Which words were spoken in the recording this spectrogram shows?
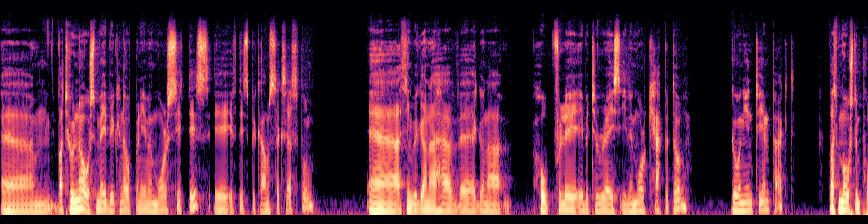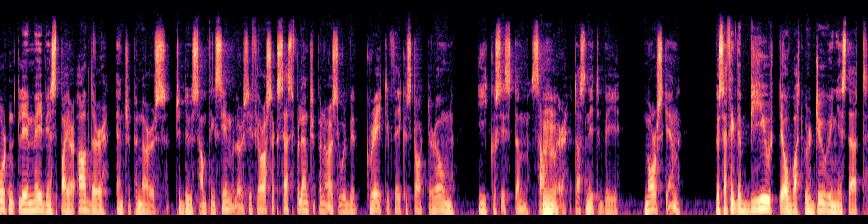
Um, but who knows? Maybe we can open even more cities if this becomes successful. Uh, I think we're gonna have uh, gonna hopefully able to raise even more capital going into impact. But most importantly, maybe inspire other entrepreneurs to do something similar. So if you are successful entrepreneurs, it would be great if they could start their own ecosystem somewhere. Mm-hmm. It doesn't need to be Norrsken. Because I think the beauty of what we're doing is that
